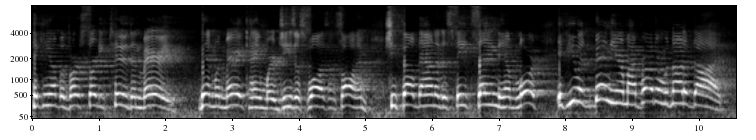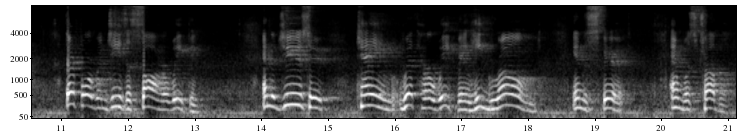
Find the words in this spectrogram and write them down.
Picking up with verse 32, then Mary, then when Mary came where Jesus was and saw him, she fell down at his feet, saying to him, Lord, if you had been here, my brother would not have died. Therefore, when Jesus saw her weeping, and the Jews who came with her weeping, he groaned in the spirit and was troubled.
